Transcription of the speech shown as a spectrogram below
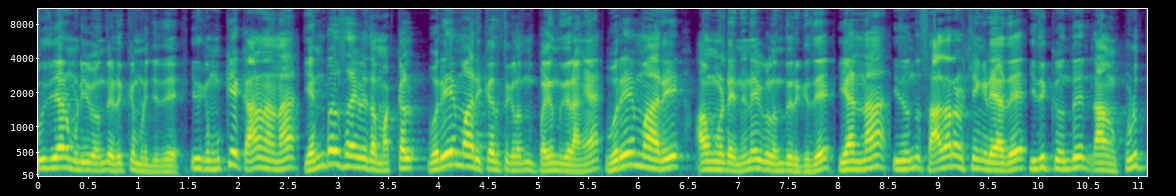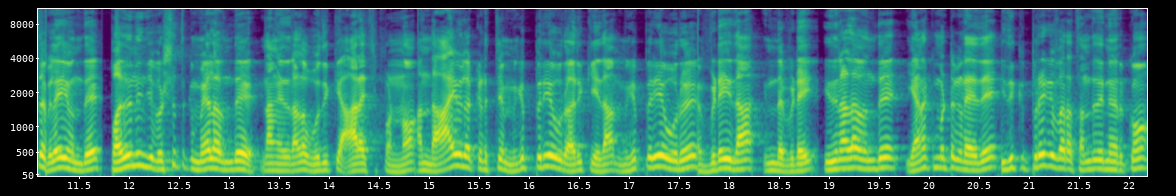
உறுதியான முடிவை வந்து எடுக்க முடிஞ்சது. இதுக்கு முக்கிய காரணம்னா எண்பது சதவீத மக்கள் ஒரே மாதிரி கருத்துக்களை வந்து பகிர்ந்துக்கிறாங்க. ஒரே மாதிரி அவங்களுடைய நினைவுகள் வந்து இருக்குது. ஏன்னா இது வந்து சாதாரண விஷயம் கிடையாது. இதுக்கு வந்து நாங்கள் கொடுத்த விலை வந்து பதினஞ்சு வருஷத்துக்கு மேலே வந்து நாங்கள் இதனால ஒதுக்கி ஆராய்ச்சி பண்ணோம். அந்த ஆய்வில் கிடைச்ச மிகப்பெரிய ஒரு அறிக்கை தான் மிகப்பெரிய ஒரு விடை தான் இந்த விடை. இதனால வந்து எனக்கு மட்டும் கிடையாது இதுக்கு பிறகு வர சந்ததியினருக்கும்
